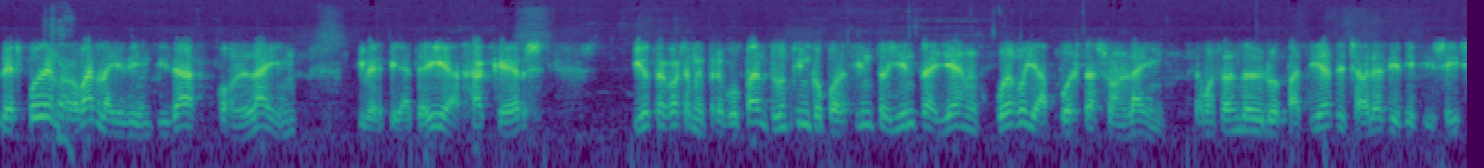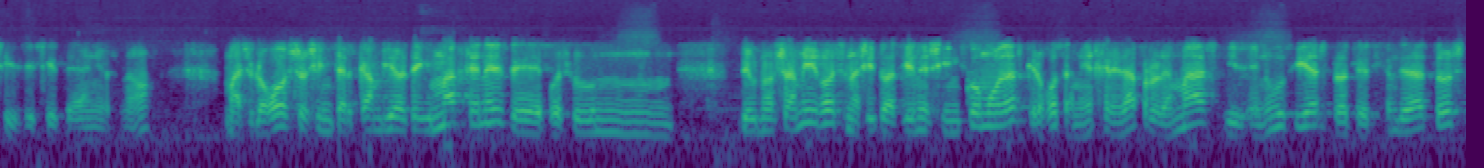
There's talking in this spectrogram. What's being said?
les pueden robar la identidad online, ciberpiratería, hackers, y otra cosa muy preocupante, un 5% y entra ya en juego y apuestas online. Estamos hablando de ludopatías de chavales de 16 y 17 años, ¿no? Más luego esos intercambios de imágenes de pues un de unos amigos unas situaciones incómodas que luego también genera problemas y denuncias, protección de datos.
